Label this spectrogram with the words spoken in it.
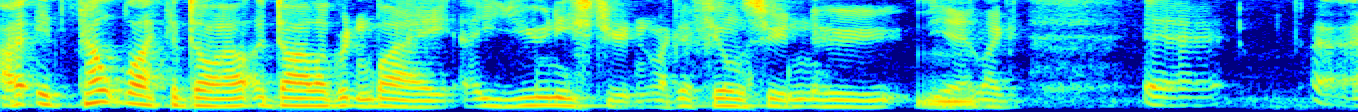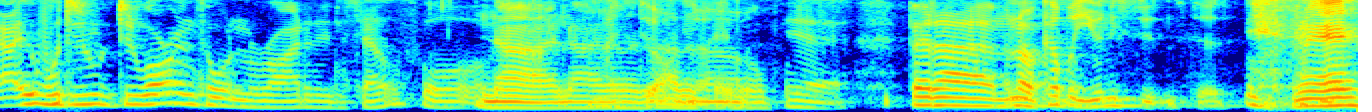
I, it felt like the dial, a dialogue written by a uni student, like a film student who, yeah, like, uh, Uh, would- did, did Warren Thornton write it himself, or No, no, there was other know. people. yeah? But um, No, a couple of uni students did. Eh.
